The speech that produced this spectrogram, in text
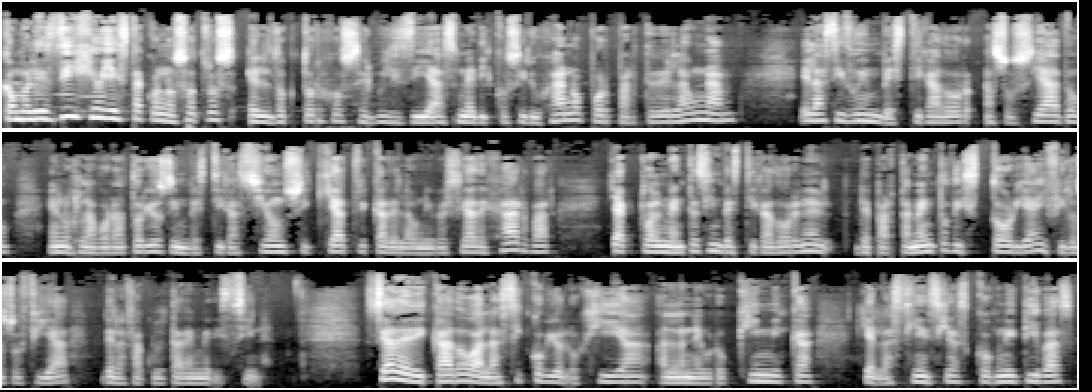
Como les dije, hoy está con nosotros el doctor José Luis Díaz, médico cirujano por parte de la UNAM. Él ha sido investigador asociado en los laboratorios de investigación psiquiátrica de la Universidad de Harvard y actualmente es investigador en el Departamento de Historia y Filosofía de la Facultad de Medicina. Se ha dedicado a la psicobiología, a la neuroquímica y a las ciencias cognitivas.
